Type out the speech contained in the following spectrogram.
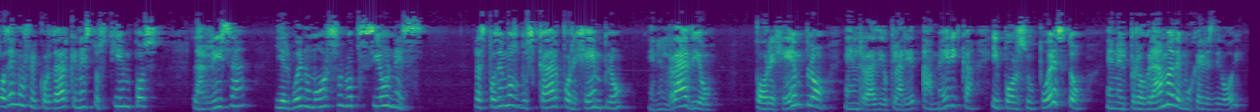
podemos recordar que en estos tiempos la risa y el buen humor son opciones. Las podemos buscar, por ejemplo, en el radio, por ejemplo, en Radio Claret América y, por supuesto, en el programa de Mujeres de hoy.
